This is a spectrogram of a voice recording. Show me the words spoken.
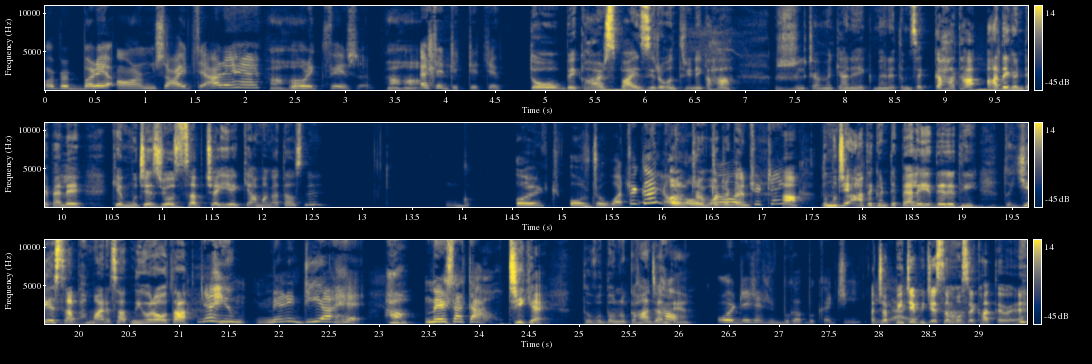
और फिर बड़े आर्म साइड से आ रहे हैं हाँ, हाँ। और एक फेस है। हाँ हाँ। ऐसे दिखते थे। तो बेकार स्पाई ज़ीरो वन थ्री ने कहा रीटा मैकेनिक मैंने तुमसे कहा था आधे घंटे पहले कि मुझे जो सब चाहिए क्या मांगा था उसने? अल्ट्रा वाटर गन और अल्ट्रा वाटर गन हाँ तो मुझे आधे घंटे पहले ये दे देती तो ये सब हमारे साथ नहीं हो रहा होता। नहीं मैंने दिया है। हाँ। मेरे साथ आओ। ठीक है तो वो दोनों कहाँ जाते हाँ हैं? और जैसे बुका बुका जी। अच्छा पीछे पीछे समोसे खाते हुए।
